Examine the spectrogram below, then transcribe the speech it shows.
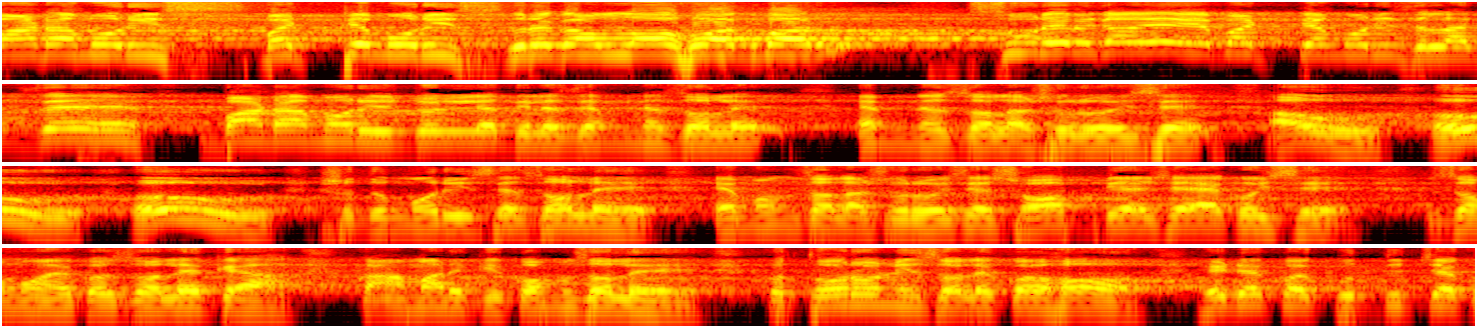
বাটা মরিস বাট্টে মরিস আল্লাহ আকবার। সুরের গায়ে বাট্টে মরিচ লাগছে। বাড়া মরিচ ডলিয়া দিলে যেমনে জ্বলে। এমনে জ্বলা শুরু হয়েছে ও ও ও শুধু মরিচে জ্বলে, এমন জ্বলা শুরু হয়েছে সব দিয়ে এসে এক হইছে। জময় ক জ্বলে কে? আমার কি কম জ্বলে? ক, তরণি জ্বলে, ক, হ। হেডে কয় কুদ্দুচ্ছে ক,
